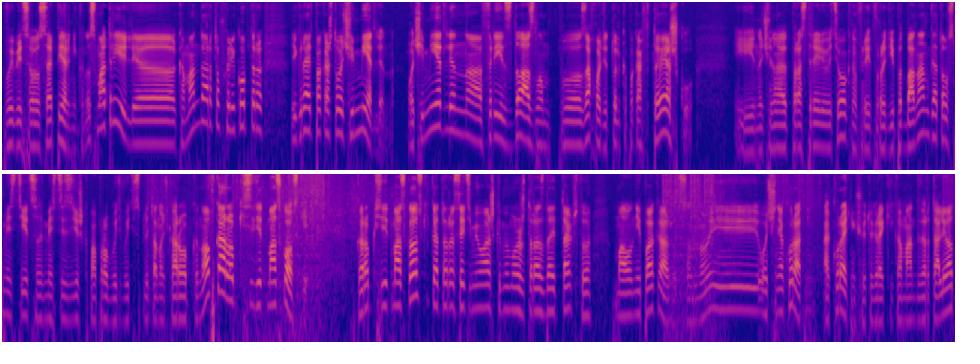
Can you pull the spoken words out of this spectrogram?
выбить своего соперника. Ну смотри, э, команда артов хеликоптера играет пока что очень медленно. Очень медленно. Фрид с Дазлом э, заходит только пока в тэшку. И начинают простреливать окна. Фрид вроде и под банан готов сместиться. Вместе с Зишко попробовать выйти, сплетануть коробку. Но в коробке сидит московский. Коробке сидит Московский, который с этими вашками может раздать так, что мало не покажется. Ну и очень аккуратней. Аккуратничают игроки команды Вертолет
